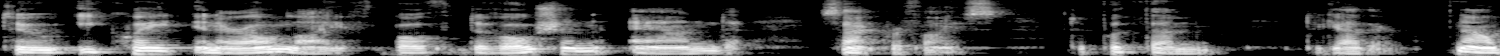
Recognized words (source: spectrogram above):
to equate in our own life both devotion and sacrifice to put them together now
